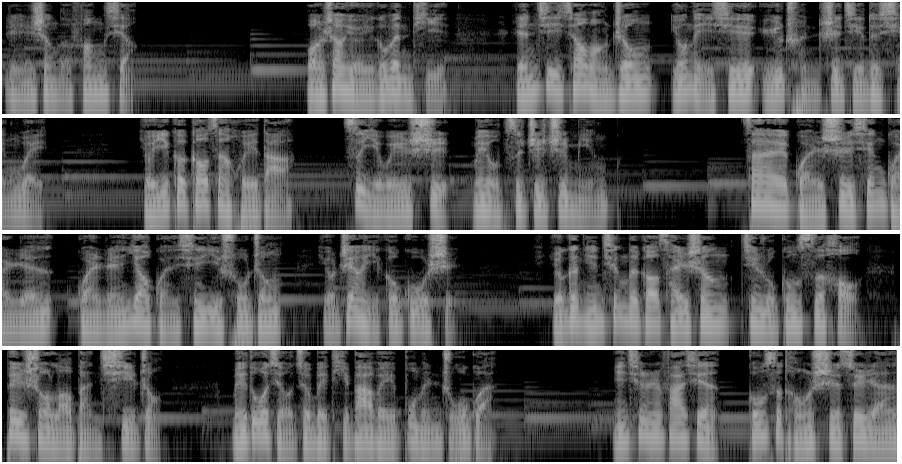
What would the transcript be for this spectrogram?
人生的方向。网上有一个问题：人际交往中有哪些愚蠢至极的行为？有一个高赞回答：自以为是，没有自知之明。在《管事先管人，管人要管心》一书中有这样一个故事。有个年轻的高材生进入公司后备受老板器重，没多久就被提拔为部门主管。年轻人发现，公司同事虽然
